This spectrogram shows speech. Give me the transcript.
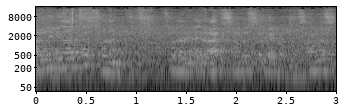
అన్ని విధాలుగా చూడండి. చూడండి ఎలాంటి సమస్య లేకుండా. సమస్య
